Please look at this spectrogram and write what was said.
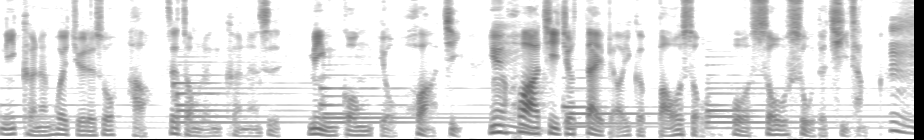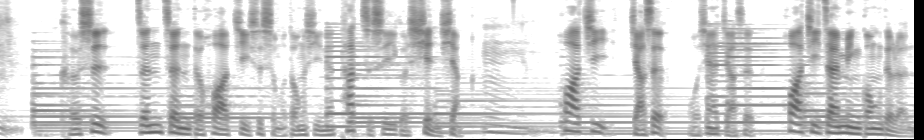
你可能会觉得说，好，这种人可能是命宫有画技，因为画技就代表一个保守或收束的气场，嗯，可是。真正的画技是什么东西呢？它只是一个现象。嗯，画技假设，我现在假设画技在命宫的人，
